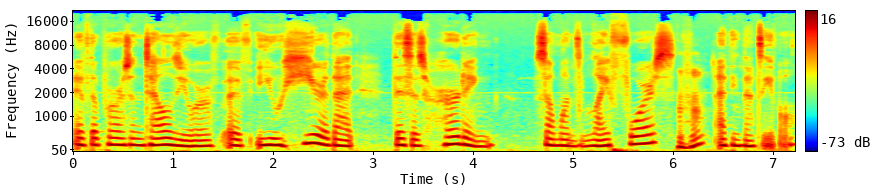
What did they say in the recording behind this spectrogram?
if the person tells you or if, if you hear that this is hurting someone's life force, hmm I think that's evil.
